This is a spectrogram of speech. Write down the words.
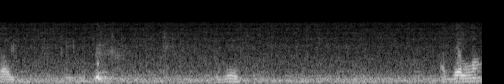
طيب زين عبد الله.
